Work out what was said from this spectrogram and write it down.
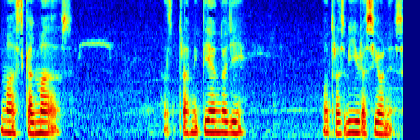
más calmadas transmitiendo allí otras vibraciones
